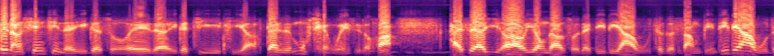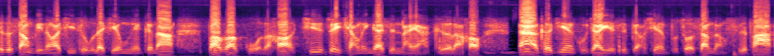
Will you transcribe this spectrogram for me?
非常先进的一个所谓的一个记忆体啊，但是目前为止的话。还是要要用到所在 DDR 五这个商品，DDR 五这个商品的话，其实我在节目里面跟大家报告过了哈。其实最强的应该是南亚科了哈，南亚科今天股价也是表现不错，上涨四八。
